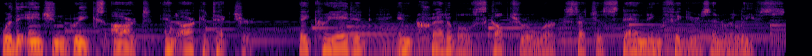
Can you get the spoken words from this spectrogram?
were the ancient Greeks' art and architecture. They created incredible sculptural works such as standing figures and reliefs.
